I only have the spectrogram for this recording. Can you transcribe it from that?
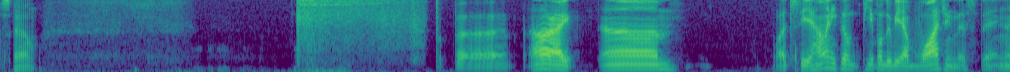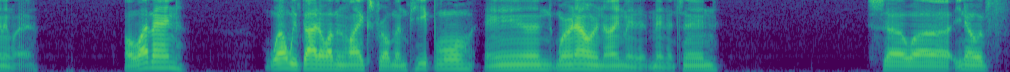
So. All right um let's see how many people do we have watching this thing? Anyway 11 well we've got 11 likes for 11 people and we're an hour and 9 minute minutes in so uh, you know, if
